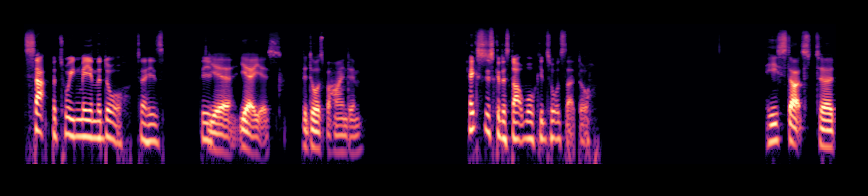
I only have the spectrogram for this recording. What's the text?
sat between me and the door to his? The Yeah, yeah, he is. The door's behind him. X is just gonna start walking towards that door. He starts to.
